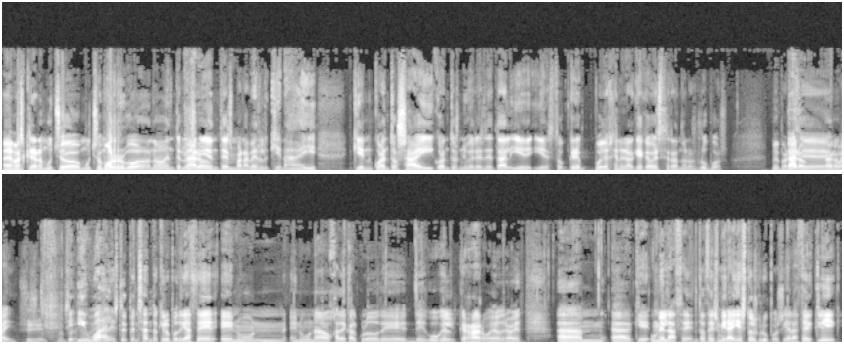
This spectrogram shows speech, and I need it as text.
Además creará mucho mucho morbo, ¿no? Entre los oyentes para mm. ver quién hay, quién cuántos hay, cuántos niveles de tal y, y esto puede generar que acabes cerrando los grupos. Me parece guay. Sí, sí, igual estoy pensando que lo podría hacer en, un, en una hoja de cálculo de, de Google, que raro, ¿eh? Otra vez. que un enlace. Entonces, mira, hay estos grupos y al hacer clic,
